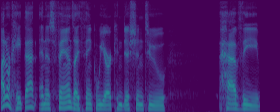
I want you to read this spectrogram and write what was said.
I don't hate that, and as fans, I think we are conditioned to have the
